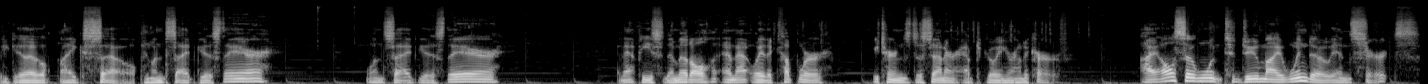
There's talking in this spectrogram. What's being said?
we go like so. One side goes there, one side goes there, and that piece in the middle, and that way the coupler returns to center after going around a curve. I also want to do my window inserts,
